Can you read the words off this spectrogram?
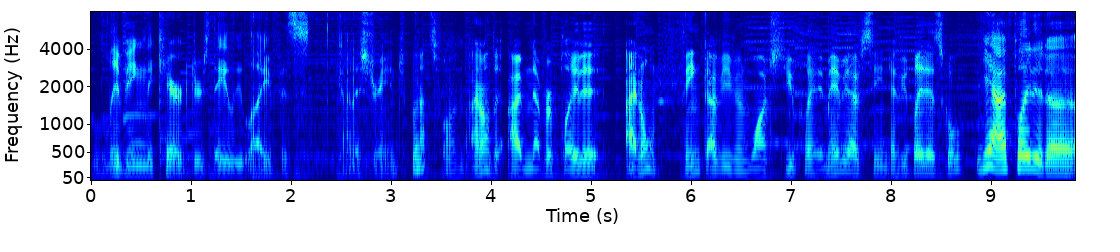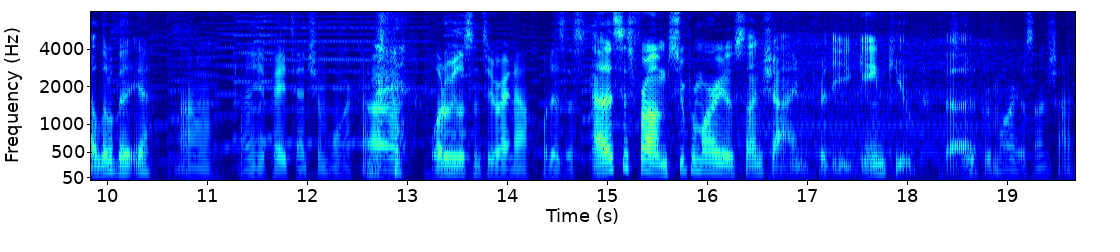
living the character's daily life. It's kind of strange, but That's fun. I don't think I've never played it. I don't think I've even watched you play it. Maybe I've seen. Have you played it at school? yeah, I've played it uh, a little bit, yeah. I. I need to pay attention more. Uh, what do we listen to right now? What is this? Now this is from Super Mario Sunshine for the GameCube. Uh, Super Mario Sunshine.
